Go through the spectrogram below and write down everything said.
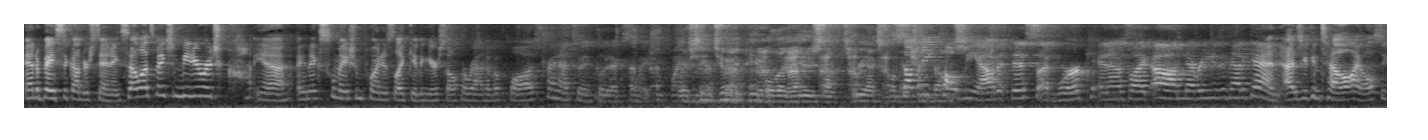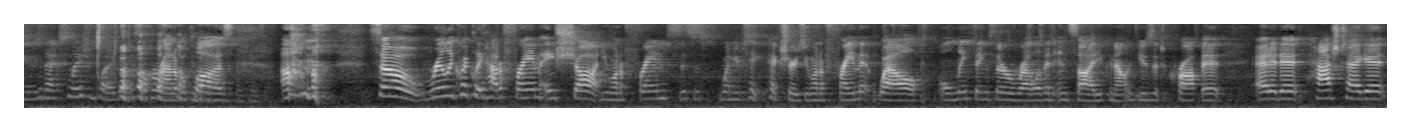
and a basic understanding. So let's make some media rich. co- Yeah, an exclamation point is like giving yourself a round of applause. Try not to include exclamation points. We've seen too many people that use like three exclamation points. Somebody points. called me out at this at work, and I was like, "Oh, I'm never using that again." As you can tell, I also use an exclamation point. Give myself a round of applause. Um, so, really quickly, how to frame a shot. You want to frame. This is when you take pictures. You want to frame it well. Only things that are relevant inside. You can now use it to crop it, edit it, hashtag it,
